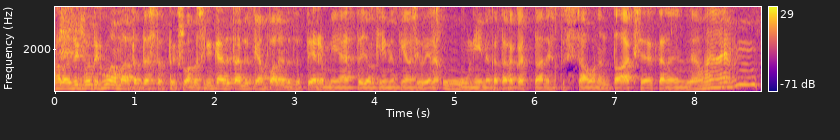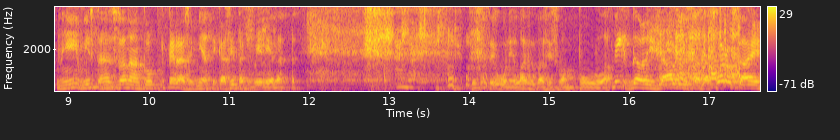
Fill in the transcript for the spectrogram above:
haluaisin kuitenkin huomata tästä, että Suomessakin käytetään nykyään paljon tätä termiä, että jokin, jokin asia viedä uuniin, joka tarkoittaa niin sanotusti saunan taakse. Ja tällainen, niin, mistähän se sana on peräisin, miettikää sitä kun viljelette. Tietysti uuniin laitetaan siis vaan pullat. Mik, no niin, tämä oli just tätä. Porukka ei...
